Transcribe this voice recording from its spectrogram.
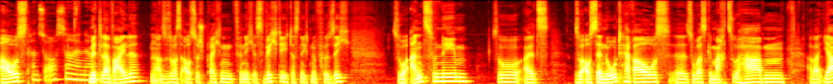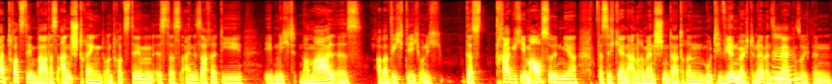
aus. Kannst du auch sein, ja. Mittlerweile, ne, also sowas auszusprechen, finde ich, ist wichtig, das nicht nur für sich so anzunehmen, so als so aus der Not heraus äh, sowas gemacht zu haben. Aber ja, trotzdem war das anstrengend und trotzdem ist das eine Sache, die eben nicht normal ist, aber wichtig. Und ich, das trage ich eben auch so in mir, dass ich gerne andere Menschen da drin motivieren möchte. Ne? Wenn sie mhm. merken, so ich bin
